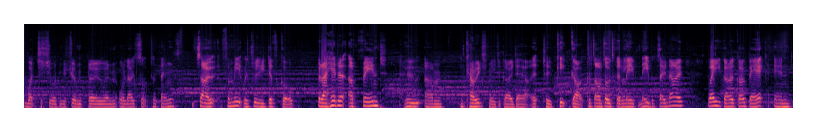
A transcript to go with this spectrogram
what you should and you shouldn't do, and all those sorts of things. So for me, it was really difficult. But I had a, a friend who um, encouraged me to go down, to keep going, because I was always going to leave, and he would say, "No, where you go, go back." And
